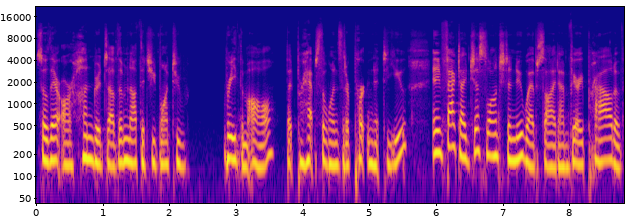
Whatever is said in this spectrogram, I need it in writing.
so there are hundreds of them. Not that you'd want to read them all, but perhaps the ones that are pertinent to you. And in fact, I just launched a new website. I'm very proud of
